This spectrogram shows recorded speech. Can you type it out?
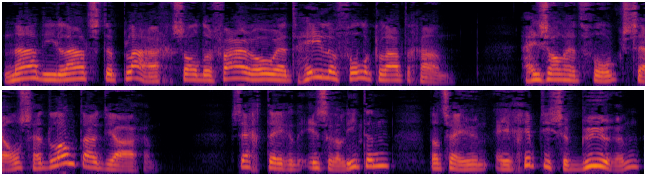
Na die laatste plaag zal de farao het hele volk laten gaan. Hij zal het volk zelfs het land uitjagen. Zeg tegen de Israëlieten dat zij hun Egyptische buren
